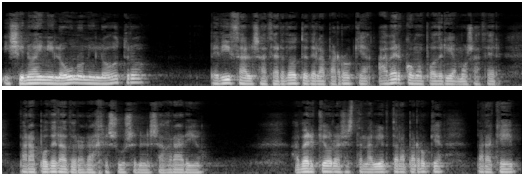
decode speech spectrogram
Y si no hay ni lo uno ni lo otro, pedid al sacerdote de la parroquia a ver cómo podríamos hacer para poder adorar a Jesús en el sagrario a ver qué horas están abiertas la parroquia para que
